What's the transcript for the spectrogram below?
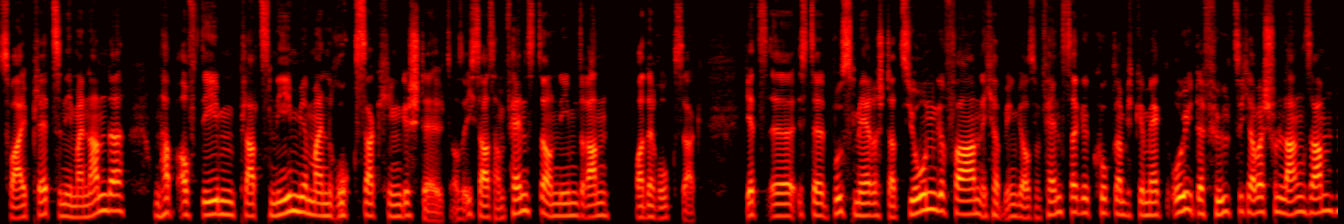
zwei Plätze nebeneinander und hab auf dem Platz neben mir meinen Rucksack hingestellt. Also ich saß am Fenster und nebendran war der Rucksack. Jetzt äh, ist der Bus mehrere Stationen gefahren. Ich habe irgendwie aus dem Fenster geguckt und habe ich gemerkt, ui, der füllt sich aber schon langsam.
